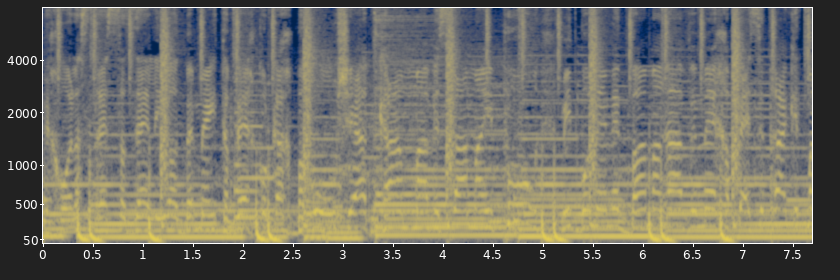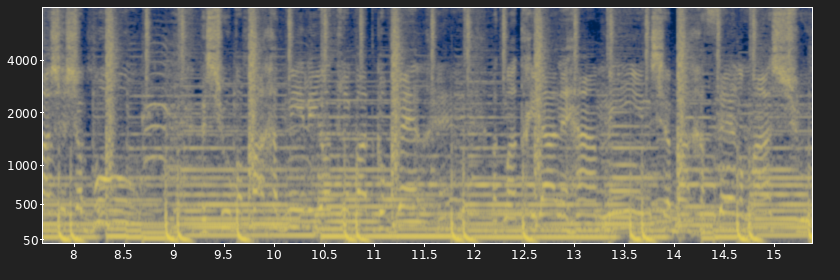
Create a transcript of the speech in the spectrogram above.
וכל הסטרס הזה להיות במיטבך כל כך ברור שאת קמה ושמה איפור. מתבוננת במראה ומחפשת רק את מה ששבור ושוב הפחד מלהיות לבד גובר. את מתחילה להאמין שבה חסר משהו.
